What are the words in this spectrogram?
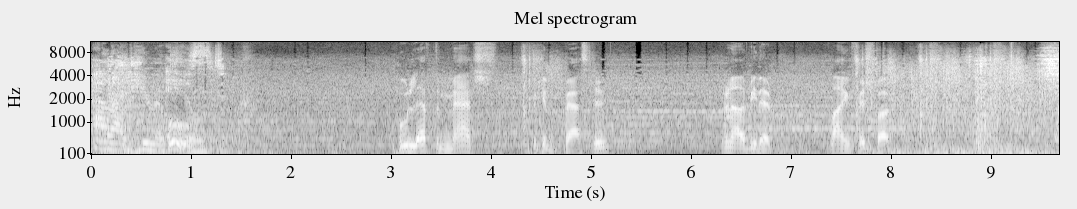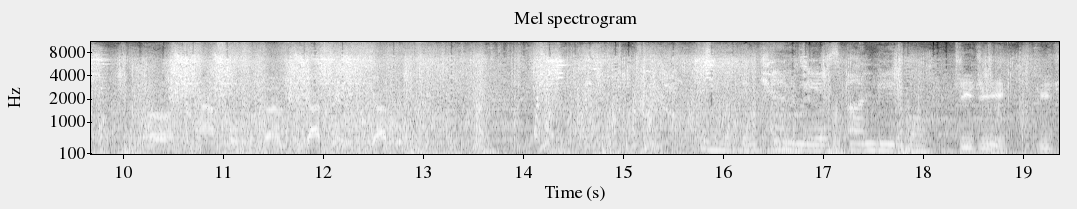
Allied hero Ooh. killed. Who left the match? Freaking bastard. Know to be that flying fish fuck. Oh, asshole sometimes. You got this. You got this. The enemy is unbeatable. GG. GG.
